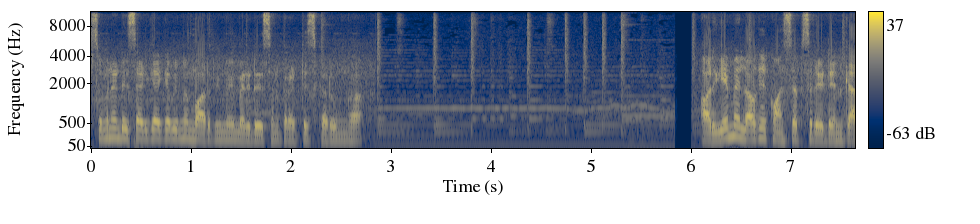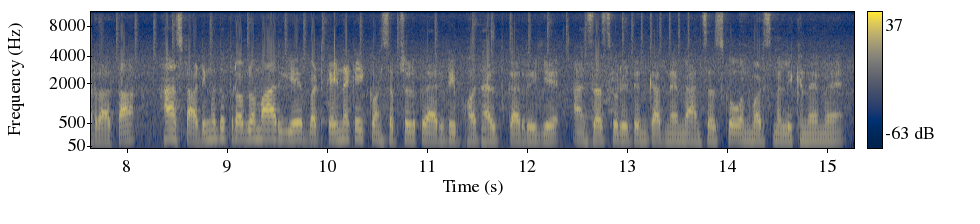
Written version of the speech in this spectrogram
सो मैंने डिसाइड किया कि अभी मैं मॉर्निंग में मेडिटेशन प्रैक्टिस करूँगा। और ये मैं लॉ के कॉन्सेप्ट से रिटेन कर रहा था। हाँ स्टार्टिंग में तो प्रॉब्लम आ रही है बट कहीं ना कहीं कॉन्सेप्चुअल क्लैरिटी बहुत हेल्प कर रही है आंसर्स को रिटेन करने में आंसर्स को वन वर्ड्स में लिखने में।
